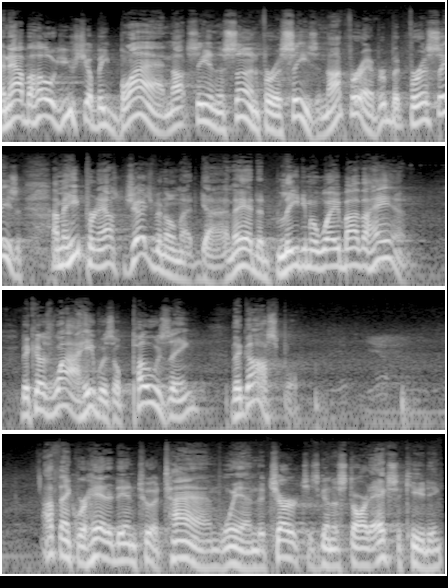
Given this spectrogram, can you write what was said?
And now, behold, you shall be blind, not seeing the sun for a season, not forever, but for a season. I mean, he pronounced judgment on that guy, and they had to lead him away by the hand. Because why? He was opposing the gospel. I think we're headed into a time when the church is going to start executing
